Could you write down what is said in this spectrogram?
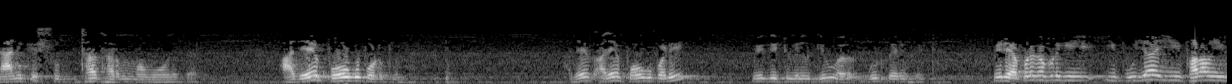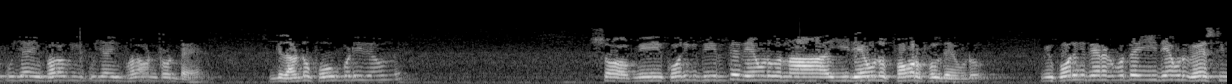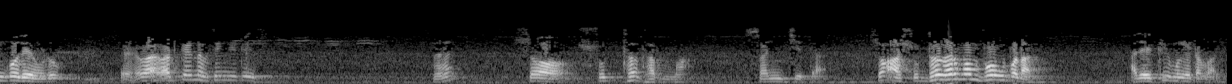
దానికి శుద్ధ ధర్మము అని పేరు. అదే పోగు పడుతుంది. అదే అదే పోగుపడి మీకు it will give good benefit. మీరు ఎప్పటికప్పటికి ఈ పూజ ఈ ఫలం ఈ పూజ ఈ ఫలం ఈ పూజ ఈ ఫలం అంటుంటే ఇంక దాంట్లో పోగుపడేది ఏముంది సో మీ కోరిక తీరితే దేవుడు నా ఈ దేవుడు పవర్ఫుల్ దేవుడు. మీ కోరిక తీరకపోతే ఈ దేవుడు వేస్ట్ ఇంకో దేవుడు. What kind of thing it is so శుద్ధ ధర్మ సంచిత. సో ఆ శుద్ధ ధర్మం పోగుపడాలి. అది అక్యూములేట్ అవ్వాలి.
